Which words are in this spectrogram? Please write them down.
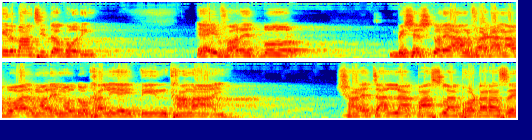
নির্বাচিত করি। এই ফরিদপুর বিশেষ করে আলফাডাঙ্গা বোয়ালমারি মধুখালী এই তিন থানায় সাড়ে চার লাখ, পাঁচ লাখ ভোটার আছে।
